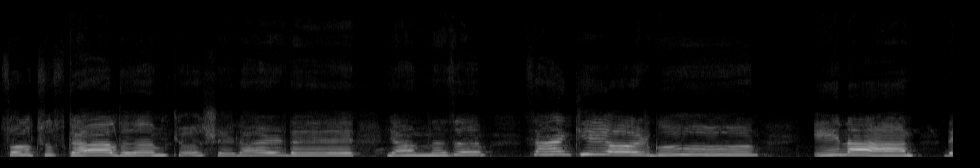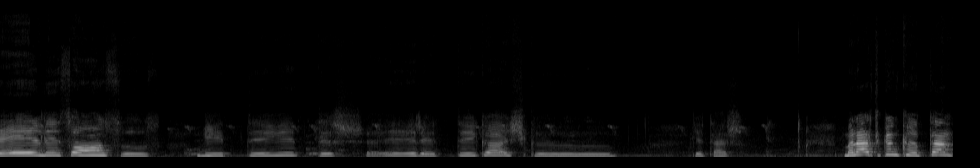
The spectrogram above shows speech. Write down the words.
Soluksuz kaldım köşelerde Yalnızım sanki yorgun İnan değildi sonsuz Gitti gitti şehir ettik aşkım Yeter. Ben artık kılıktan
